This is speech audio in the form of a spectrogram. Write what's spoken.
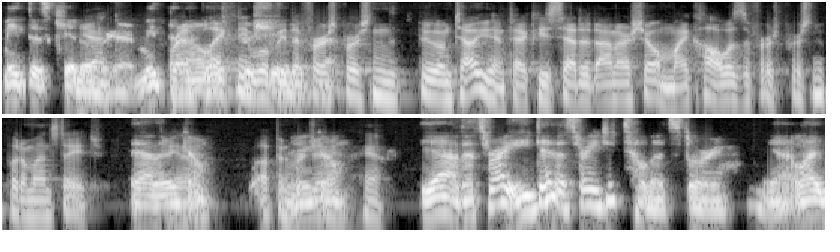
Meet this kid yeah. over here. Meet Brent Blakeney will be the first person who I'm telling you. In fact, he said it on our show. Mike Hall was the first person to put him on stage. Yeah, there you, you go. Know, up in there Virginia. Yeah. Yeah, that's right. He did. That's right. He did tell that story. Yeah, like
